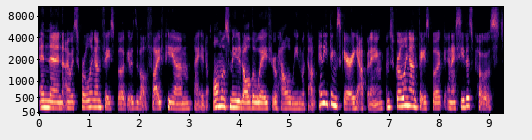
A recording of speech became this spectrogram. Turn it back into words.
And then I was scrolling on Facebook. It was about 5 p.m. I had almost made it all the way through Halloween without anything scary happening. I'm scrolling on Facebook and I see this post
